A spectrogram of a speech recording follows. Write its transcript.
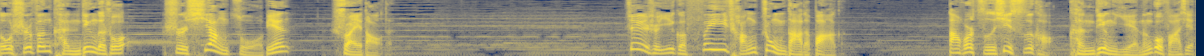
都十分肯定的说，是向左边摔倒的。这是一个非常重大的 bug。大伙仔细思考，肯定也能够发现，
